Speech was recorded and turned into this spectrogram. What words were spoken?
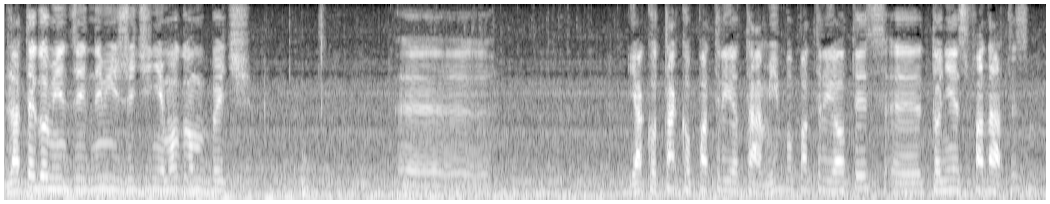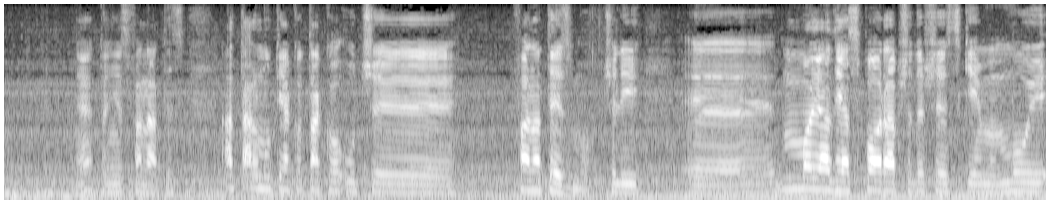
Dlatego między innymi Żydzi nie mogą być e, jako tako patriotami, bo patriotyzm e, to nie jest fanatyzm. Nie? To nie jest fanatyzm. A Talmud jako tako uczy fanatyzmu, czyli e, moja diaspora przede wszystkim, mój, e,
